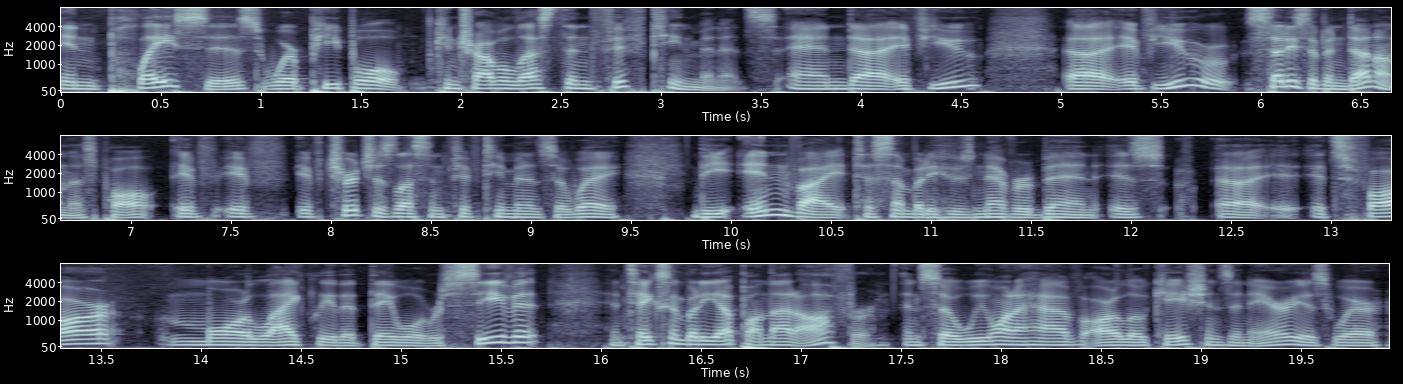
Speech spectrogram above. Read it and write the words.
in places where people can travel less than 15 minutes. And uh, if you uh, if you studies have been done on this, Paul, if if if church is less than 15 minutes away, the invite to somebody who's never been is uh, it's far more likely that they will receive it and take somebody up on that offer. And so we want to have our locations in areas where,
